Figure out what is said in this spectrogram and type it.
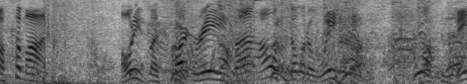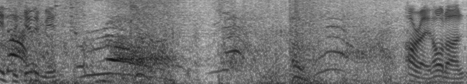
Oh, come on. Oh, I want to use my Spartan Rage, but I also don't want to waste it on some basic enemies. Alright, hold on.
